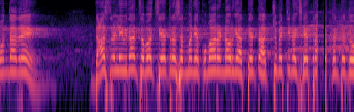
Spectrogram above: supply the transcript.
ಒಂದಾದರೆ ದಾಸರಳ್ಳಿ ವಿಧಾನಸಭಾ ಕ್ಷೇತ್ರ ಸನ್ಮಾನ್ಯ ಕುಮಾರಣ್ಣವ್ರಿಗೆ ಅತ್ಯಂತ ಅಚ್ಚುಮೆಚ್ಚಿನ ಕ್ಷೇತ್ರ ಅಂತಕ್ಕಂಥದ್ದು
